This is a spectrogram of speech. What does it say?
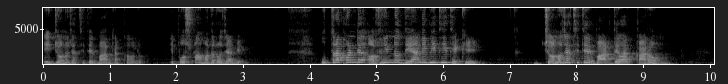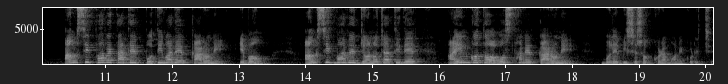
এই জনজাতিদের বাদ রাখা হলো? এ প্রশ্ন আমাদেরও জাগে। উত্তরাখণ্ডে অভিন্ন দেয়ানি বিধি থেকে জনজাতিদের বাদ দেওয়ার কারণ, আংশিকভাবে তাদের প্রতিবাদের কারণে এবং আংশিকভাবে জনজাতিদের আইনগত অবস্থানের কারণে বলে বিশেষজ্ঞরা মনে করেছে।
